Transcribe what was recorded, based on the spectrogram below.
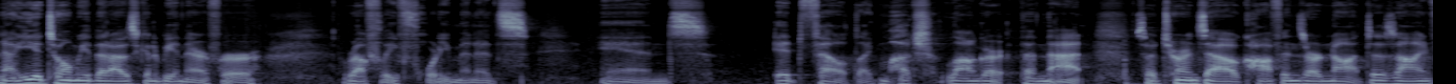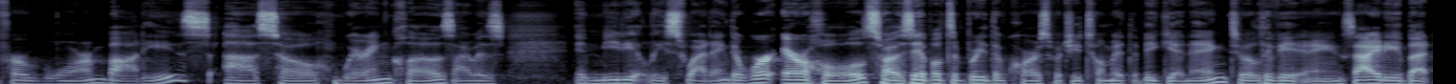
Now, he had told me that I was going to be in there for roughly 40 minutes, and it felt like much longer than that. So it turns out coffins are not designed for warm bodies. Uh, so wearing clothes, I was immediately sweating. There were air holes, so I was able to breathe, of course, which you told me at the beginning to alleviate any anxiety. But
